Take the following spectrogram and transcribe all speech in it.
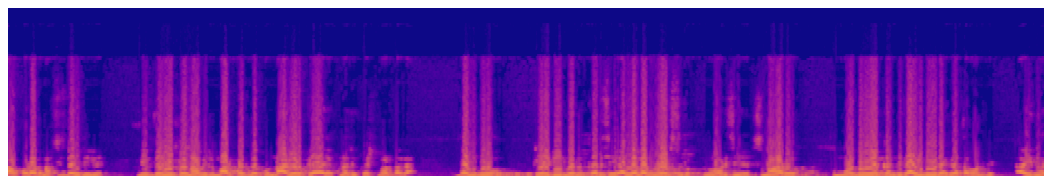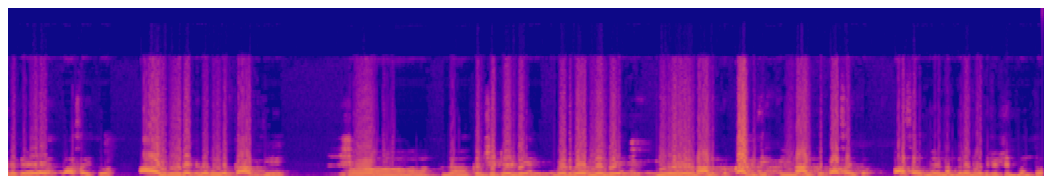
ನಾವು ಕೊಡೋಕೆ ನಾವು ಸಿದ್ಧ ಇದ್ದೀವಿ. ನೀವು ದಯವಿಟ್ಟು ನಾವು ಇಲ್ಲಿ ಮಾಡ್ಕೊಡ್ಬೇಕು ನಾವೇ ಎಫ್ನ ರಿಕ್ವೆಸ್ಟ್ ಮಾಡಿದಾಗ ಬಂದು ಕೆ ಡಿ ಬರ್ ಕರೆಸಿ ಅಲ್ಲೆಲ್ಲ ನೋಡಿಸಿದ್ರು. ನೋಡಿಸಿ ಸುಮಾರು ಮೊದಲನೇ ಕಂತಿಗೆ ಐನೂರು ಎಕರೆ ತಗೊಂಡ್ವಿ. ಐನೂರು ಎಕರೆ ಪಾಸ್ ಆಯ್ತು. ಆ ಐನೂರು ಎಕರೆ ಕಾಗ್ದಿ ಕನ್ಸಿಟ್ಟಹಳ್ಳಿ ಬಡಗರ್ಲಲ್ಲಿ ಇವು ನಾಲ್ಕು, ಕಾಗ್ದಿ, ಇವು ನಾಲ್ಕು ಪಾಸ್ ಆಯ್ತು. ಪಾಸ್ ಆದ್ಮೇಲೆ ನಮ್ಗೆಲ್ಲ ನೋಟಿಫಿಕೇಶನ್ ಬಂತು.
